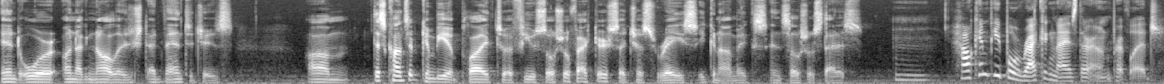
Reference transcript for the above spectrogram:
and or unacknowledged advantages. Um, this concept can be applied to a few social factors such as race, economics, and social status. How can people recognize their own privilege?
